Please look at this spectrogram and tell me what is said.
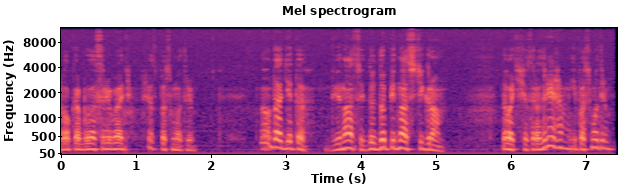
Жалко было срывать. Сейчас посмотрим. Ну да, где-то 12, до, до 15 грамм. Давайте сейчас разрежем и посмотрим,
